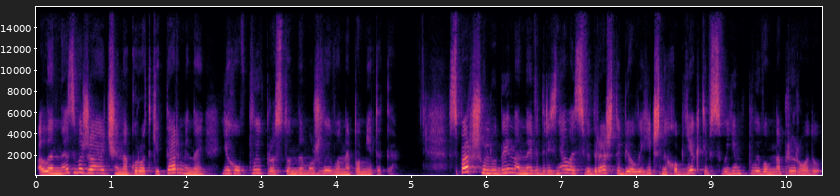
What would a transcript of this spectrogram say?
але незважаючи на короткі терміни, його вплив просто неможливо не помітити. Спершу людина не відрізнялась від решти біологічних об'єктів своїм впливом на природу,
